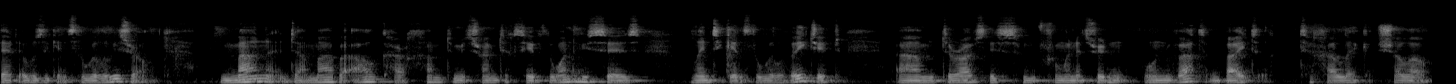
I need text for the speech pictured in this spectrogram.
that it was against the will of Israel. Man dama ba'al karcham The one who says lent against the will of Egypt um, derives this from when it's written unvat bait techalek shalal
